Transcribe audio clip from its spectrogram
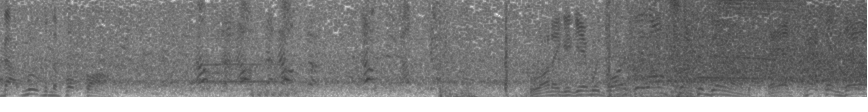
about moving the football. Running again with Barkley on second down. And tackled down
